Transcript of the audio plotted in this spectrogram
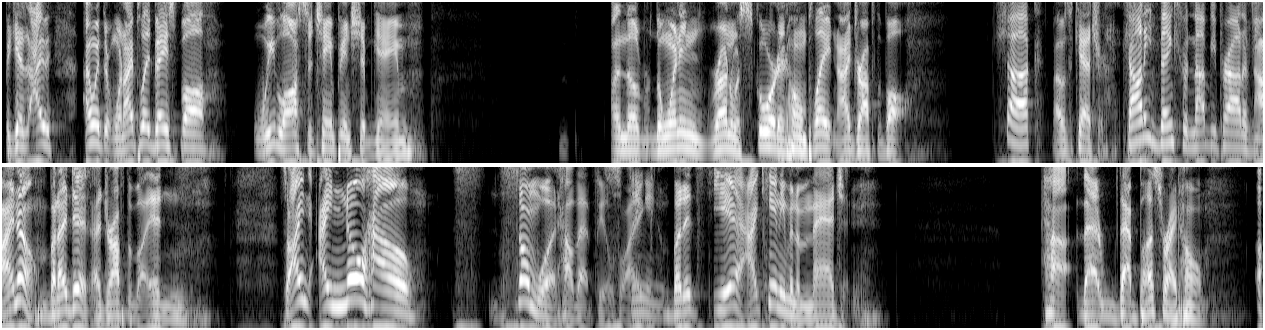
Because I, I went there when I played baseball. We lost a championship game, and the the winning run was scored at home plate, and I dropped the ball. Shock. I was a catcher. Johnny Banks would not be proud of you. I know, but I did. I dropped the ball, and so I I know how somewhat how that feels Stinging. like. But it's yeah, I can't even imagine how that that bus ride home.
